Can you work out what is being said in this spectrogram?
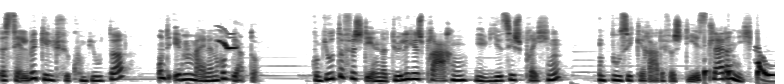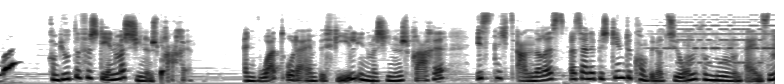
Dasselbe gilt für Computer und eben meinen Roberto. Computer verstehen natürliche Sprachen, wie wir sie sprechen, und du sie gerade verstehst leider nicht. Computer verstehen Maschinensprache. Ein Wort oder ein Befehl in Maschinensprache ist nichts anderes als eine bestimmte Kombination von Nullen und Einsen,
